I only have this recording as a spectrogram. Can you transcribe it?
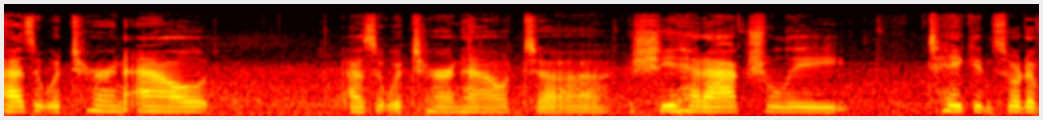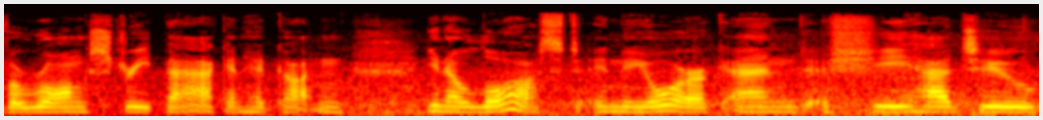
as it would turn out, as it would turn out, uh, she had actually taken sort of a wrong street back and had gotten, you know, lost in New York. And she had to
